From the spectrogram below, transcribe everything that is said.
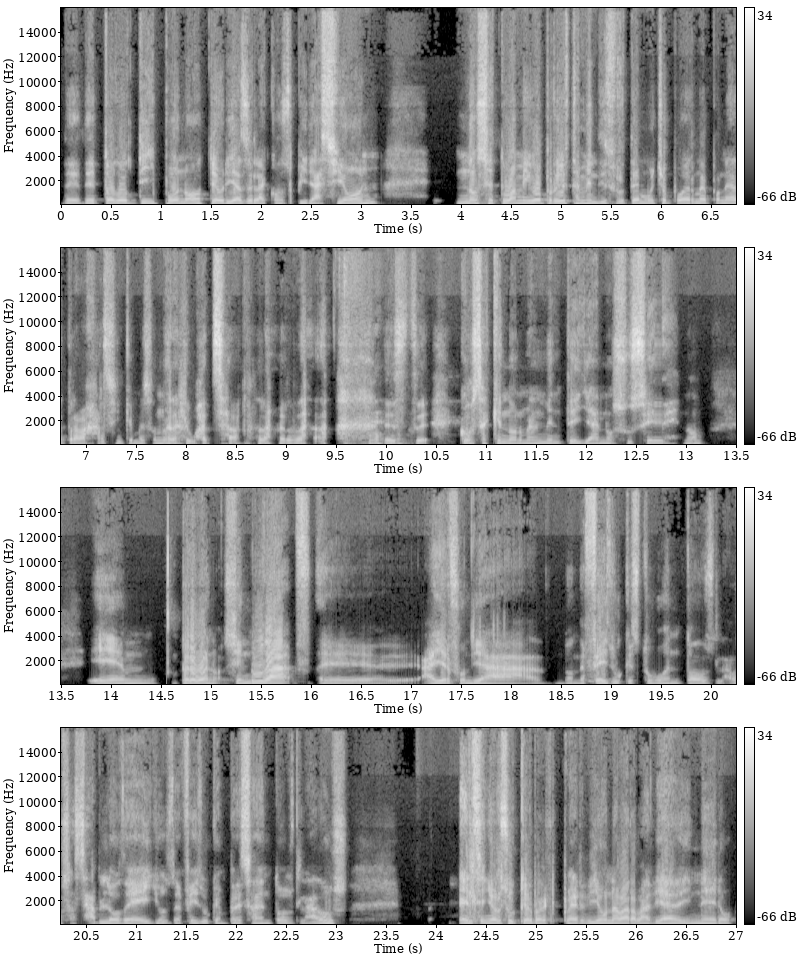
de todo tipo, ¿no? Teorías de la conspiración. No sé tú, amigo, pero yo también disfruté mucho poderme poner a trabajar sin que me sonara el WhatsApp, la verdad. este, cosa que normalmente ya no sucede, ¿no? Em, pero bueno, sin duda, eh, ayer fue un día donde Facebook estuvo en todos lados, o sea, se habló de ellos, de Facebook empresa en todos lados. El señor Zuckerberg perdió una barbaridad de dinero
